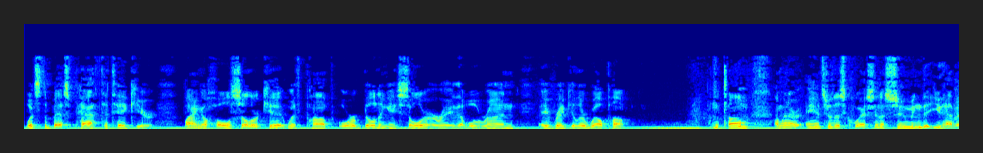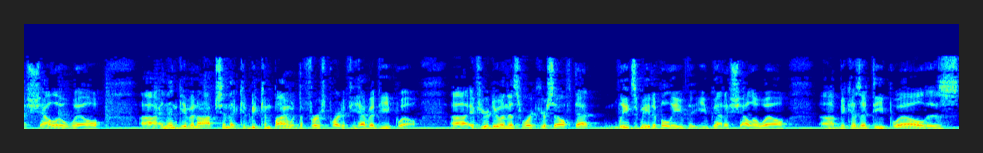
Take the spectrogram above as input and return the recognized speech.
What's the best path to take here? Buying a whole solar kit with pump or building a solar array that will run a regular well pump? Well, Tom, I'm going to answer this question assuming that you have a shallow well, uh, and then give an option that could be combined with the first part if you have a deep well. Uh, if you're doing this work yourself, that leads me to believe that you've got a shallow well, uh, because a deep well is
